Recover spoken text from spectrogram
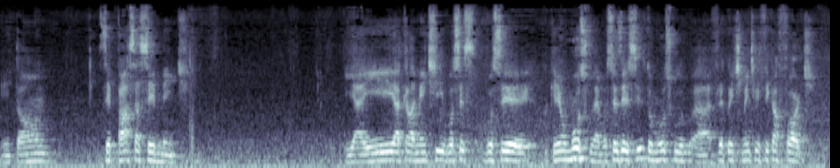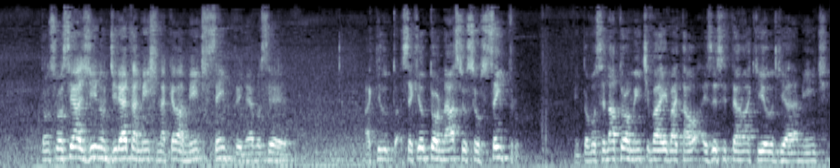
Então, você passa a ser mente. E aí, aquela mente, você, você que nem um músculo, né? você exercita o músculo ah, frequentemente, ele fica forte. Então, se você agindo diretamente naquela mente sempre, né, você aquilo, se aquilo tornasse o seu centro, então você naturalmente vai vai estar tá exercitando aquilo diariamente,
